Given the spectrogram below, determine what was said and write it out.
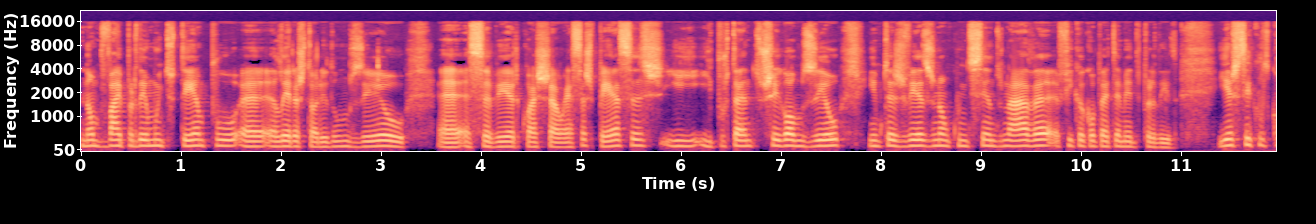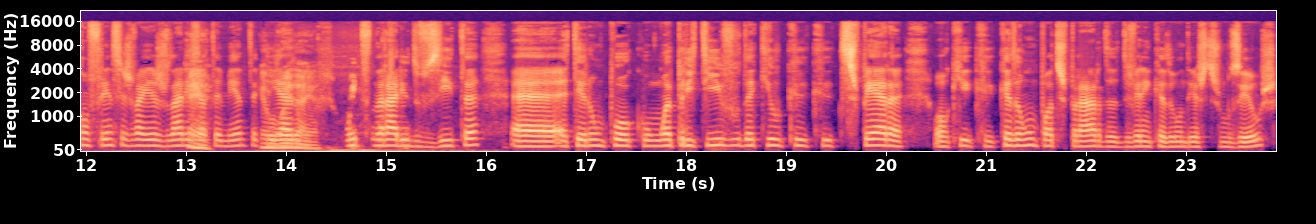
não vai perder muito tempo a, a ler a história do museu, a, a, saber quais são essas peças e, e, portanto, chega ao museu e muitas vezes, não conhecendo nada, fica completamente perdido. E este ciclo de conferências vai ajudar é, exatamente a é criar um, um, itinerário de visita, a ter um pouco um aperitivo daquilo que, que, que se espera ou que, que, cada um pode esperar de, de ver em cada um destes museus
